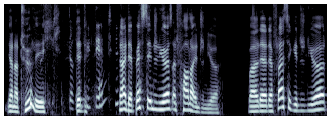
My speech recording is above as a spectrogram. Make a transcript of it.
Ja, natürlich. Ist doch Der- effizient. Nein, der beste Ingenieur ist ein fauler Ingenieur. Weil der, der fleißige Ingenieur,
